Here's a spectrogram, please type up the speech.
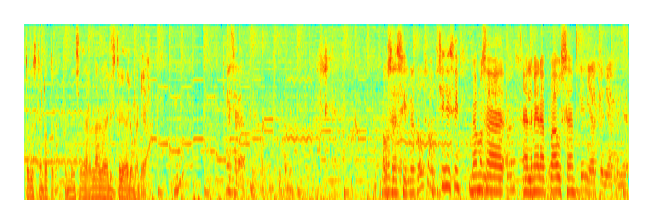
todos los que han roto las tendencias a lo largo de la historia de la humanidad. Esa era mejor, discúlpame. ¿Vamos o sea, a sí. pausa? ¿o? Sí, sí, sí. Vamos a, a la mera pausa. Genial, genial, genial.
